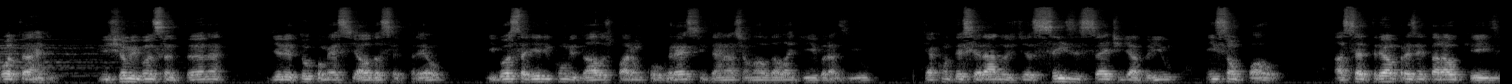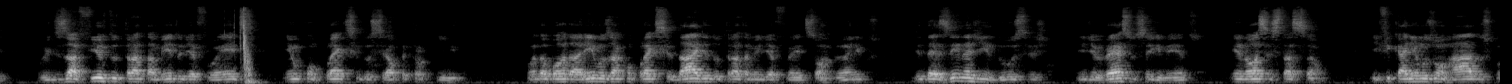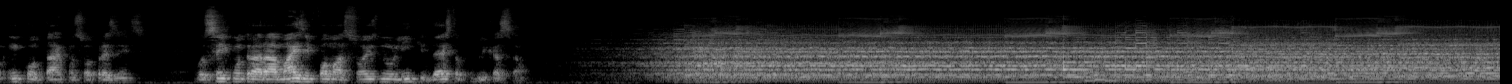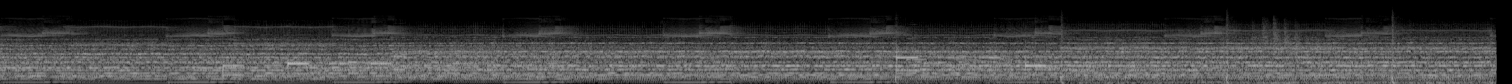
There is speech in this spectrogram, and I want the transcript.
Boa tarde. Me chamo Ivan Santana, diretor comercial da Cetrel, e gostaria de convidá-los para um Congresso Internacional da Ladia Brasil, que acontecerá nos dias 6 e 7 de abril em São Paulo. A Cetrel apresentará o case Os desafios do tratamento de efluentes em um complexo industrial petroquímico, quando abordaremos a complexidade do tratamento de efluentes orgânicos de dezenas de indústrias de diversos segmentos em nossa estação e ficaríamos honrados em contar com a sua presença. Você encontrará mais informações no link desta publicação.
